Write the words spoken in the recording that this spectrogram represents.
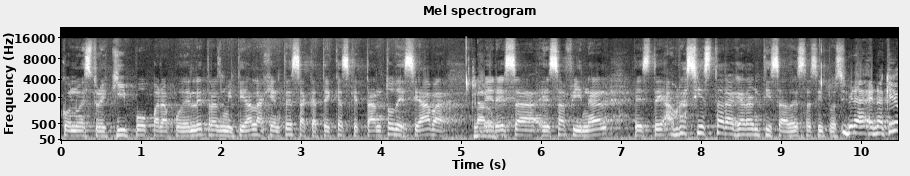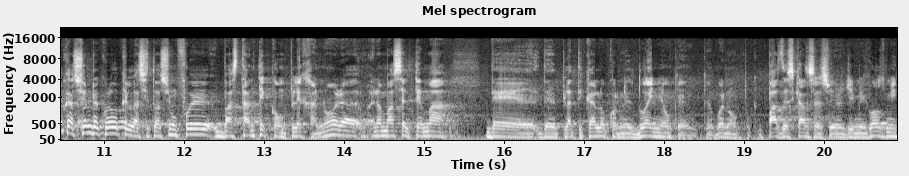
con nuestro equipo para poderle transmitir a la gente de Zacatecas que tanto deseaba ver esa, esa final. Este, ahora sí estará garantizada esta situación. Mira, en aquella ocasión recuerdo que la situación fue bastante compleja, ¿no? Era, era más el tema de, platicarlo con el dueño, que, bueno, paz descanse el señor Jimmy Gosmi,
